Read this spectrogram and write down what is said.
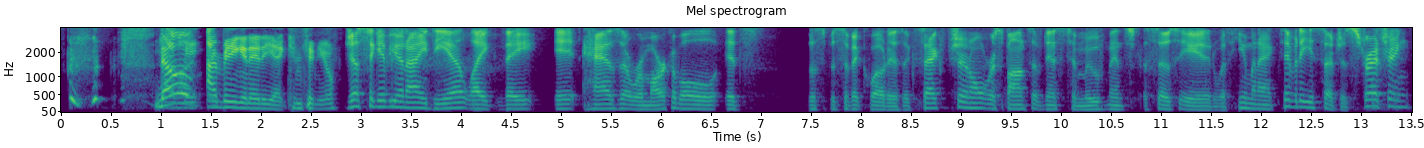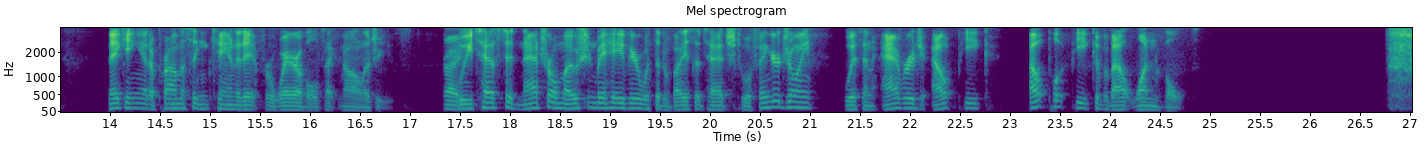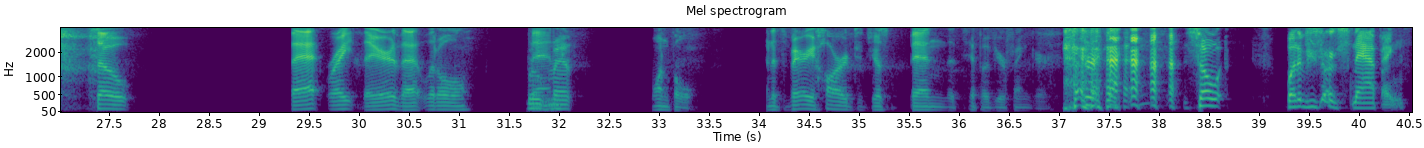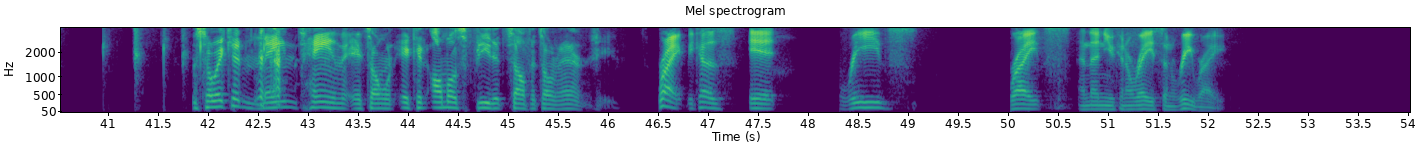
I'm, no, be- I'm being an idiot. Continue. just to give you an idea, like they it has a remarkable it's the specific quote is exceptional responsiveness to movements associated with human activities such as stretching, making it a promising candidate for wearable technologies. Right. We tested natural motion behavior with the device attached to a finger joint with an average out peak output peak of about one volt. So that right there, that little bend, Movement. one volt. And it's very hard to just bend the tip of your finger. so what if you start snapping? so it can maintain its own. It can almost feed itself its own energy. Right, because it reads, writes, and then you can erase and rewrite.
